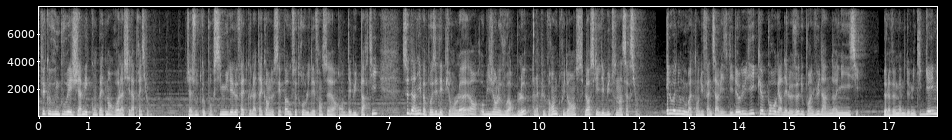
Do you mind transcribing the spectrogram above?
fait que vous ne pouvez jamais complètement relâcher la pression. J'ajoute que pour simuler le fait que l'attaquant ne sait pas où se trouve le défenseur en début de partie, ce dernier va poser des pions leurres, obligeant le joueur bleu à la plus grande prudence lorsqu'il débute son insertion. Éloignons-nous maintenant du fanservice vidéoludique pour regarder le jeu du point de vue d'un non-initié. De l'aveu même de Mythic Games,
